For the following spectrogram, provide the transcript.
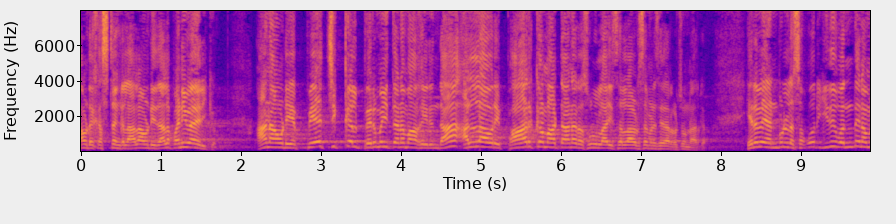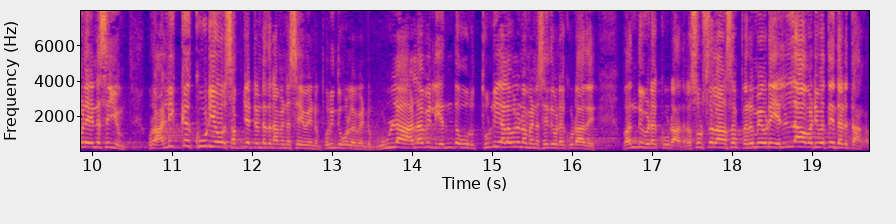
அவனுடைய கஷ்டங்களால் அவனுடைய இதால் பணிவாக இருக்கும் ஆனால் அவனுடைய பேச்சுக்கள் பெருமைத்தனமாக இருந்தால் அல்லாஹ் அவரை பார்க்க மாட்டான ரசூல்லாய் சல்லா அலைஹி செய்தார்கள் சொன்னார்கள். எனவே அன்புள்ள சகோதரி இது வந்து நம்மளை என்ன செய்யும்? ஒரு அழிக்கக்கூடிய ஒரு சப்ஜெக்ட் என்றதை நாம் என்ன செய்ய வேண்டும்? புரிந்து கொள்ள வேண்டும். உள்ள அளவில் எந்த ஒரு துளி அளவில் நம்ம என்ன செய்து விடக்கூடாது? வந்து விடக்கூடாது. ரசூல் சலாசம் பெருமையுடைய எல்லா வடிவத்தையும் தடுத்தாங்க.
